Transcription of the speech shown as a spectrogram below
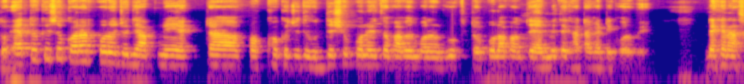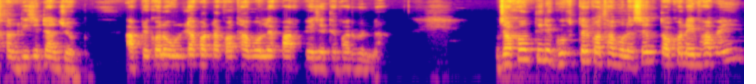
তো এত কিছু করার পরে যদি আপনি একটা পক্ষকে যদি উদ্দেশ্য প্রণীত ভাবেন বলেন পোলাপান তো এমনিতে ঘাটাঘাটি করবে। দেখেন আজকাল ডিজিটাল যুগ। আপনি কোনো উল্টাপাল্টা কথা বলে পার পেয়ে যেতে পারবেন না। যখন তিনি গুপ্তের কথা বলেছেন, তখন এইভাবেই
